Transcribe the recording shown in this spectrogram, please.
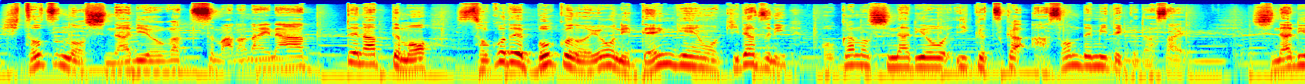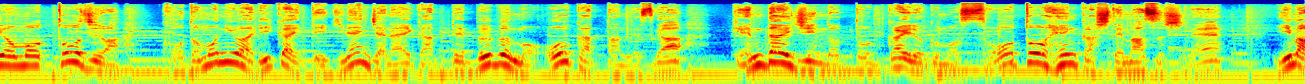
一つのシナリオがつまらないなってなってもそこで僕のように電源を切らずに他のシナリオをいくつか遊んでみてください。シナリオも当時は子供には理解できないんじゃないかって部分も多かったんですが現代人の読解力も相当変化してますしね。今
